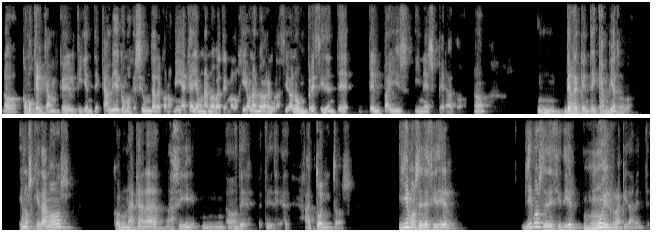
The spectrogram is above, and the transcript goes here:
¿no? Como que el, cliente cambie, como que se hunda la economía, que haya una nueva tecnología, una nueva regulación, un presidente del país inesperado. Mm, de repente y cambia todo. Y nos quedamos con una cara así, mm, de, atónitos. Y hemos de decidir, Y hemos de decidir muy rápidamente,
